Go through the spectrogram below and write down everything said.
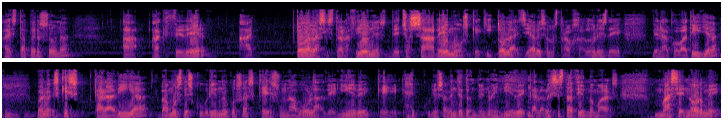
a esta persona a acceder a todas las instalaciones. De hecho, sabemos que quitó las llaves a los trabajadores de, de la cobatilla. Bueno, es que es, cada día vamos descubriendo cosas que es una bola de nieve que, curiosamente, donde no hay nieve, cada vez se está haciendo más, más enorme.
